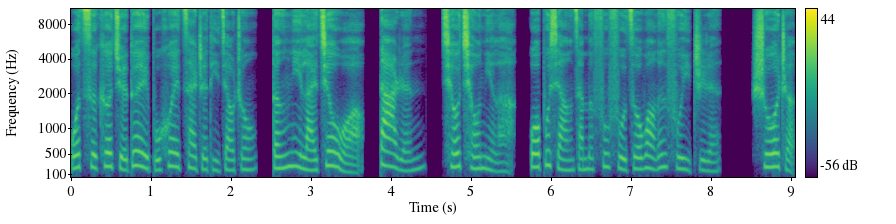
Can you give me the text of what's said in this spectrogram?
我此刻绝对不会在这地窖中等你来救我。大人，求求你了，我不想咱们夫妇做忘恩负义之人。”说着，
